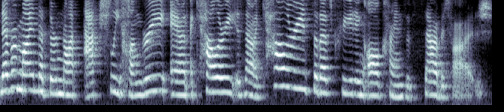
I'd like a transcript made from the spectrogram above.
Never mind that they're not actually hungry, and a calorie is not a calorie, so that's creating all kinds of sabotage.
